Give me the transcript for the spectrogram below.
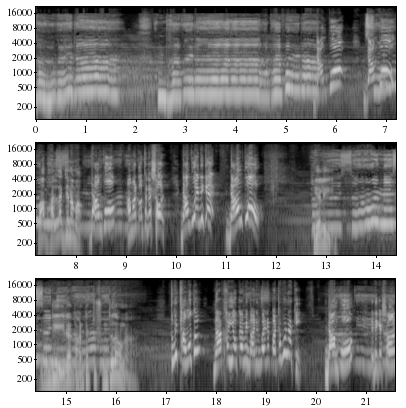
ভবরা ভবরা ভবরা। ডাম্পু ডাম্পু। মা ভালো লাগছে না মা। ডাম্পু আমার কথাটা শোন। ডাম্পু এদিকে ডাম্পু। ইয়ালি নন্দি ইরার গানটা একটু শুনতে দাও না। তুমি থামো তো না খাইয়ে ওকে আমি বাড়ির বাইরে পাঠাবো নাকি? ডাম্পু এদিকে শোন।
